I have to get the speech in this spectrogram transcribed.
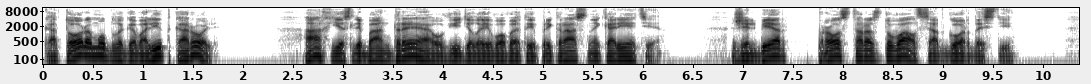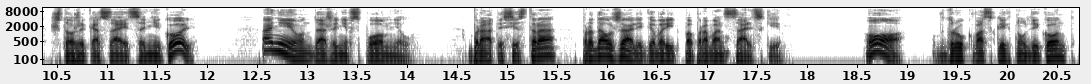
которому благоволит король. Ах, если бы Андреа увидела его в этой прекрасной карете! Жильбер просто раздувался от гордости. Что же касается Николь, о ней он даже не вспомнил. Брат и сестра продолжали говорить по-провансальски. «О!» — вдруг воскликнул Виконт,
